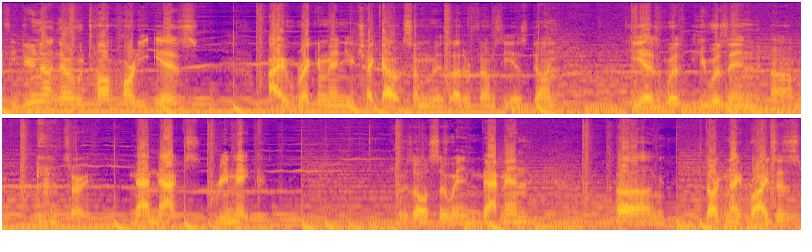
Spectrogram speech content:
If you do not know who Tom Hardy is, I recommend you check out some of his other films he has done. He has was he was in um, sorry Mad Max remake. He was also in Batman um, Dark Knight Rises.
